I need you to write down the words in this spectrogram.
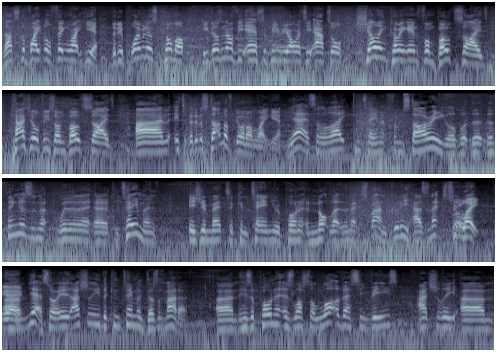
That's the vital thing right here. The deployment has come up. He doesn't have the air superiority at all. Shelling coming in from both sides, casualties on both sides, and it's a bit of a standoff going on right here. Yeah, it's a light containment from Star Eagle, but the, the thing is, with a uh, containment, is you're meant to contain your opponent and not let them expand. Goody has an extra. Too late. Yeah. Um, yeah. So it, actually, the containment doesn't matter. Um, his opponent has lost a lot of SCVs. Actually, um,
